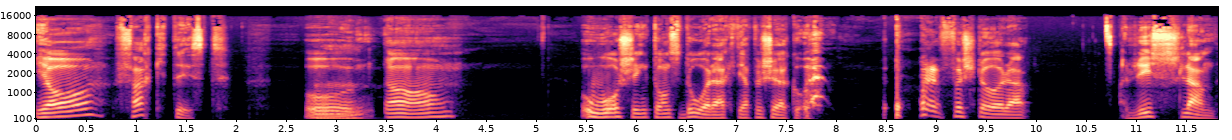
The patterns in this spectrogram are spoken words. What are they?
Ja, faktiskt. Och mm. ja. Och Washingtons dåraktiga försök att förstöra Ryssland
